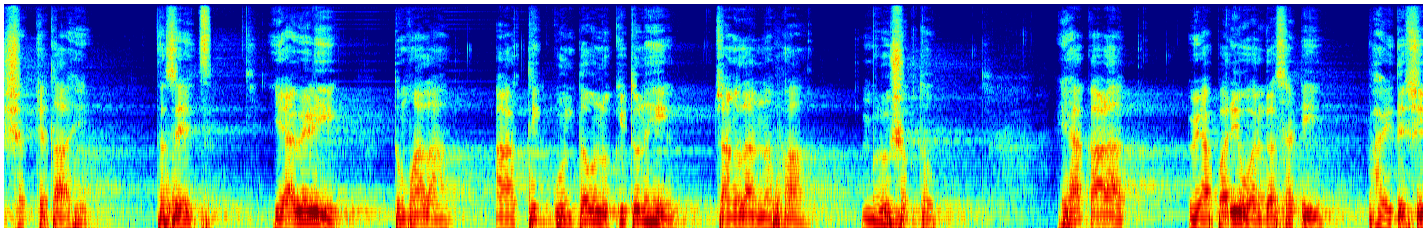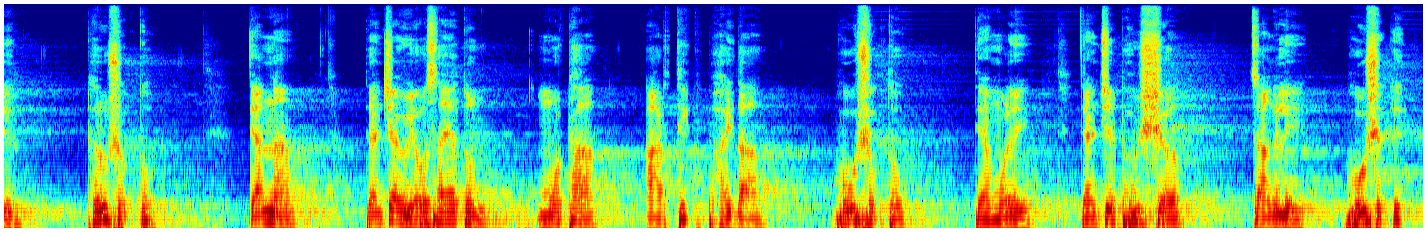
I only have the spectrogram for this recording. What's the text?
शक्यता आहे. तसेच यावेळी तुम्हाला आर्थिक गुंतवणुकीतूनही चांगला नफा मिळू शकतो. ह्या काळात व्यापारी वर्गासाठी फायदेशीर ठरू शकतो. त्यांना त्यांच्या व्यवसायातून मोठा आर्थिक फायदा होऊ शकतो. त्यामुळे त्यांचे भविष्य चांगले होऊ शकेल.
